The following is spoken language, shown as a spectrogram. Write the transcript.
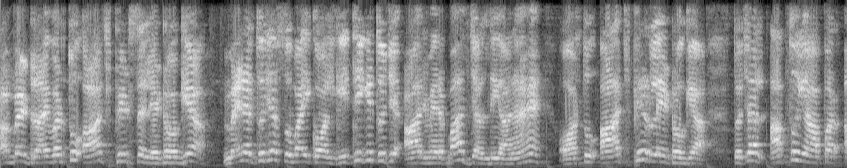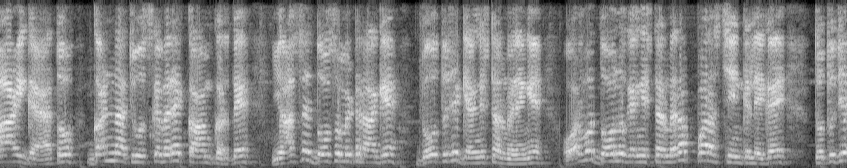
अबे ड्राइवर, तू आज फिर से लेट हो गया। मैंने तुझे सुबह ही कॉल की थी कि तुझे आज मेरे पास जल्दी आना है, और तू आज फिर लेट हो गया। तो चल, अब तू यहाँ पर आ ही गया तो गन्ना चूस के मेरे काम करते यहाँ से 200 दो तुझे गैंगस्टर मिलेंगे और वो दोनों गैंगस्टर मेरा पर्स छीन के ले गए। तो तुझे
